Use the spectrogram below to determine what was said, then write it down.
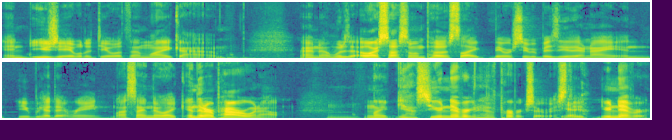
and usually able to deal with them. Like um, I don't know what is it? Oh, I saw someone post like they were super busy the other night, and we had that rain last night. And they're like, and then our power went out. Mm. I'm like, yeah, so you're never gonna have a perfect service, Yeah. dude. You're never.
